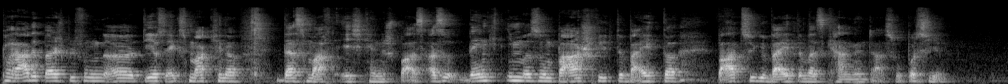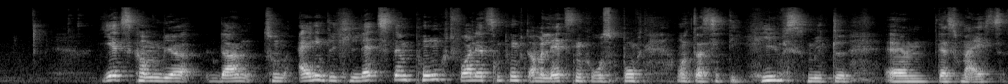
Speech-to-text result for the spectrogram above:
Paradebeispiel von äh, Deus Ex Machina, das macht echt keinen Spaß. Also denkt immer so ein paar Schritte weiter, paar Züge weiter, was kann denn da so passieren? Jetzt kommen wir dann zum eigentlich letzten Punkt, vorletzten Punkt, aber letzten großen Punkt und das sind die Hilfsmittel ähm, des Meisters.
